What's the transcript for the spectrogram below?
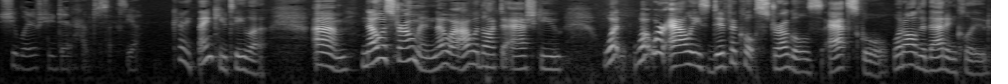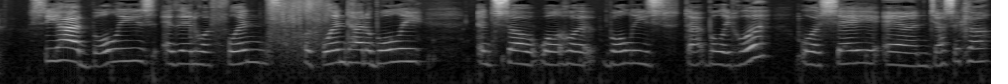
she would if she didn't have dyslexia. Okay, thank you, Tila. Um, Noah Stroman, Noah, I would like to ask you, what what were Allie's difficult struggles at school? What all did that include? She had bullies, and then her friends, her friend had a bully, and so well, her bullies that bullied her were Shay and Jessica,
